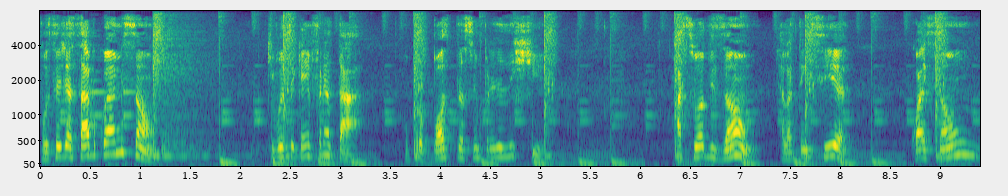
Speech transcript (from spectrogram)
Você já sabe qual é a missão que você quer enfrentar, o propósito da sua empresa existir. A sua visão, ela tem que ser quais são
